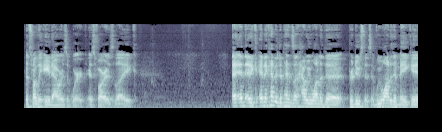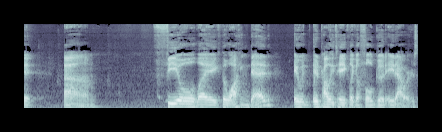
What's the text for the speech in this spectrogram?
that's probably eight hours of work as far as like, and and it, and it kind of depends on how we wanted to produce this. If we wanted to make it, um, feel like The Walking Dead, it would it'd probably take like a full good eight hours.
